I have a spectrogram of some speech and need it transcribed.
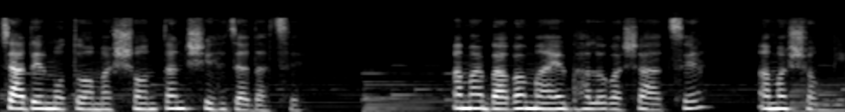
চাঁদের মতো আমার সন্তান শেহজাদ আছে। আমার বাবা মায়ের ভালোবাসা আছে আমার সঙ্গে।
